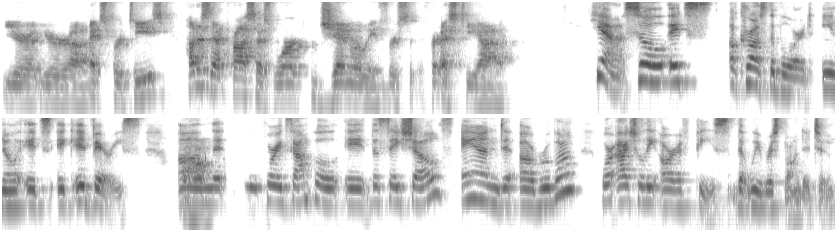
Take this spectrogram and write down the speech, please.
your your uh, expertise? How does that process work generally for for STI? Yeah, so it's across the board, you know, it's, it, it varies. Uh-huh. Um, for example, eh, the Seychelles and Aruba were actually RFPs that we responded to.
